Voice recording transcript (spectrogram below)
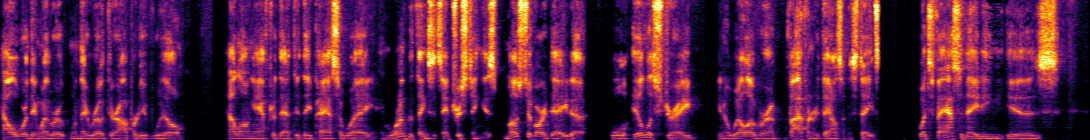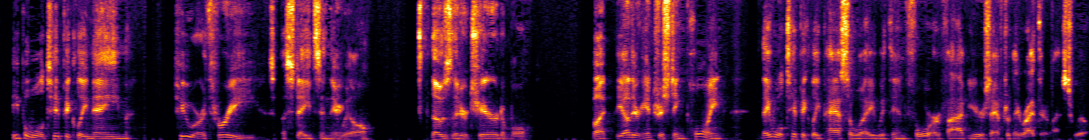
How old were they when they wrote, when they wrote their operative will? How long after that did they pass away? And one of the things that's interesting is most of our data will illustrate, you know, well over 500,000 estates. What's fascinating is people will typically name two or three estates in their will, those that are charitable. But the other interesting point, they will typically pass away within four or five years after they write their last will.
